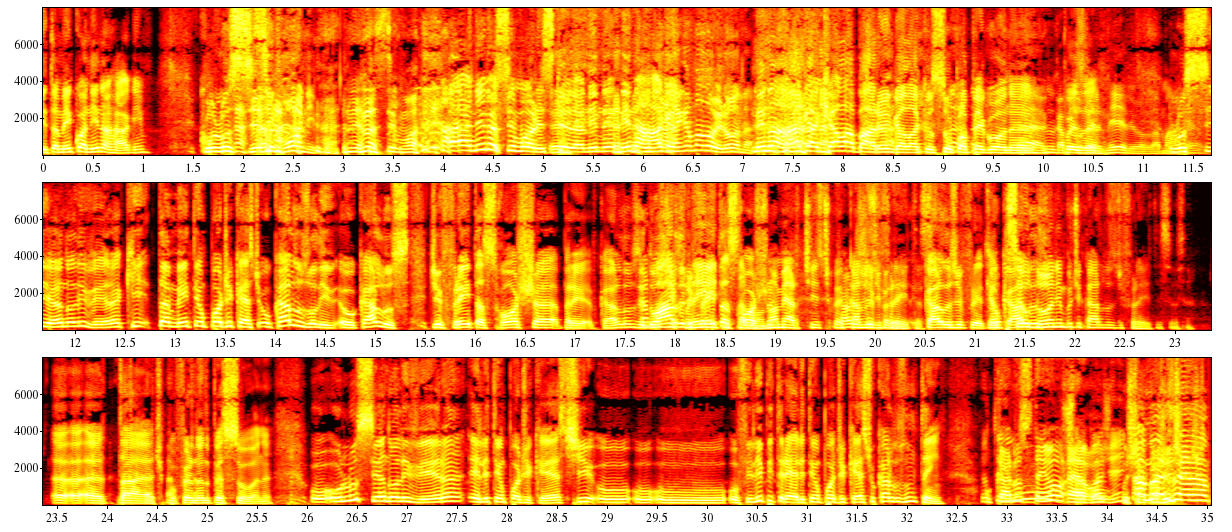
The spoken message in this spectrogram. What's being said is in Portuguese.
E também com a Nina Hagen. Com o Luciano. Simone, pô. Nina Simone. ah, Nina Simone, esquerda. Nina, Nina Hagen. Hagen é uma loirona. Nina Hagen é aquela baranga lá que o Supla pegou, né? É, cabelo pois é. vermelho, amarelo. Luciano Oliveira, que também tem um podcast. O Carlos, Olive... o Carlos de Freitas Rocha. Peraí, Carlos, Carlos Eduardo de Freitas, tá bom, Rocha. O nome artístico é Carlos Carlos, de de Freitas. Freitas. Carlos de Freitas. Que é o Carlos... pseudônimo de Carlos de Freitas. assim. É, é, é, tá, é tipo Fernando Pessoa, né? O, o Luciano Oliveira, ele tem um podcast. O, o, o, o Felipe Trelli tem um podcast. O Carlos não tem. O Carlos tem o... Chá É, com a o, gente. o chá Ah, mas gente é, de todo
